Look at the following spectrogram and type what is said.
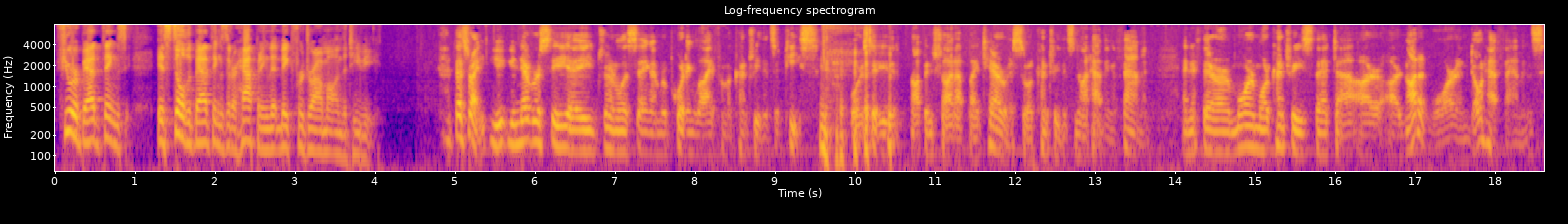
fewer bad things, it's still the bad things that are happening that make for drama on the TV. That's right. You, you never see a journalist saying, I'm reporting live from a country that's at peace, or a city that's not been shot up by terrorists, or a country that's not having a famine. And if there are more and more countries that uh, are are not at war and don't have famines,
